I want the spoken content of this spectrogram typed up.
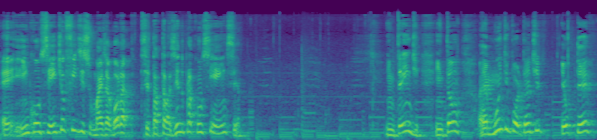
é, inconsciente eu fiz isso, mas agora você tá trazendo para consciência. Entende? Então, é muito importante eu ter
